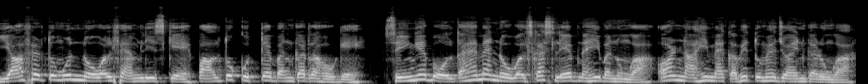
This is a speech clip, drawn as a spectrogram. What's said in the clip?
या फिर तुम उन नोवल फैमिलीज़ के पालतू कुत्ते बनकर रहोगे। सिंघे बोलता है, मैं नोवल्स का स्लेब नहीं बनूँगा, और ना ही मैं कभी तुम्हें ज्वाइन करूँगा।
